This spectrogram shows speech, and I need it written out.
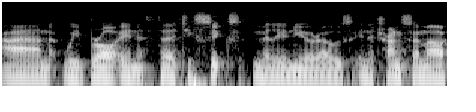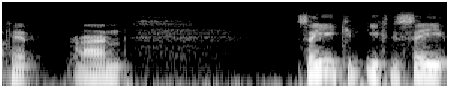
and we brought in 36 million euros in a transfer market. Um, so you can you can see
